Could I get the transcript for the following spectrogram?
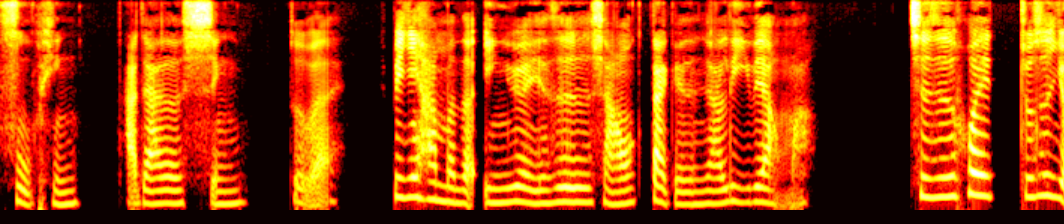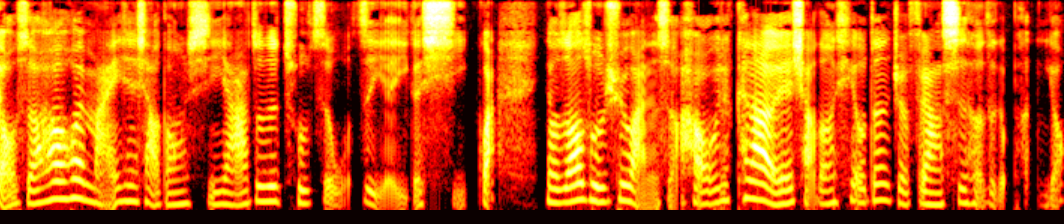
抚平大家的心，对不对？毕竟他们的音乐也是想要带给人家力量嘛。其实会就是有时候会买一些小东西呀、就是出自我自己的一个习惯。有时候出去玩的时候，我就看到有些小东西，我真的觉得非常适合这个朋友，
